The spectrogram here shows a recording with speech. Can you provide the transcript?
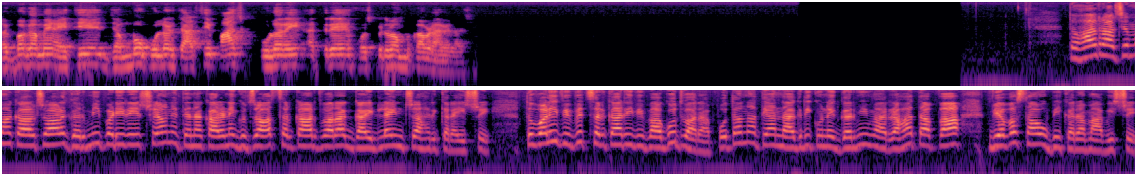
લગભગ અમે અહીંથી જમ્બો કુલર ચારથી પાંચ કુલર અહીં અત્યારે હોસ્પિટલમાં મુકાવડાવેલા છે. તો હાલ રાજ્યમાં કાળઝાળ ગરમી પડી રહી છે અને તેના કારણે ગુજરાત સરકાર દ્વારા ગાઈડલાઈન જાહેર કરાઈ છે. તો વળી વિવિધ સરકારી વિભાગો દ્વારા પોતાના ત્યાં નાગરિકોને ગરમીમાં રાહત આપવા વ્યવસ્થાઓ ઊભી કરવામાં આવી છે.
